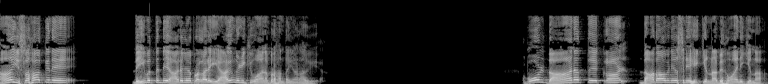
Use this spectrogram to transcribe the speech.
ആ ഇസഹാക്കിനെ ദൈവത്തിന്റെ ആലോചന പ്രകാരം യാഗം കഴിക്കുവാൻ അബ്രഹാം തയ്യാറാകുകയാണ്. അപ്പോൾ ദാനത്തേക്കാൾ ദാതാവിനെ സ്നേഹിക്കുന്ന ബഹുമാനിക്കുന്ന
